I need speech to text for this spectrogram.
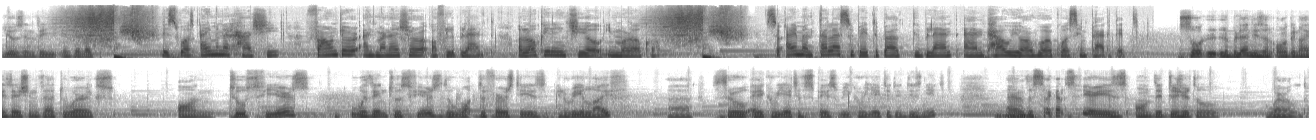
using the internet. This was Ayman Al Hashi, founder and manager of Lebland, a local NGO in Morocco. So, Ayman, tell us a bit about Lebland and how your work was impacted. So, Lebland is an organization that works on two spheres, within two spheres. The, one, the first is in real life, uh, through a creative space we created in Tiznit. And the second sphere is on the digital world.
